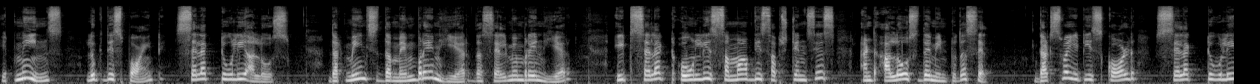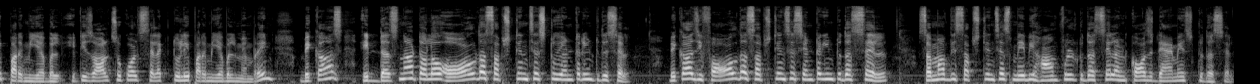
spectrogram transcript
It means look this point selectively allows that means the membrane here the cell membrane here it select only some of the substances and allows them into the cell. That's why it is called selectively permeable. It is also called selectively permeable membrane because it does not allow all the substances to enter into the cell. Because if all the substances enter into the cell some of the substances may be harmful to the cell and cause damage to the cell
